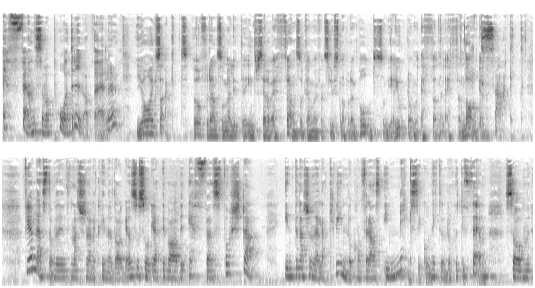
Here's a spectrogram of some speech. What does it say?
FN som var pådrivande, eller? Ja, exakt. Och för den som är lite intresserad av FN så kan man ju faktiskt lyssna på den podd som vi har gjort om FN eller FN-dagen. Exakt. För jag läste om den internationella kvinnodagen så såg jag att det var vid FNs första internationella kvinnokonferens i Mexiko 1975 som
